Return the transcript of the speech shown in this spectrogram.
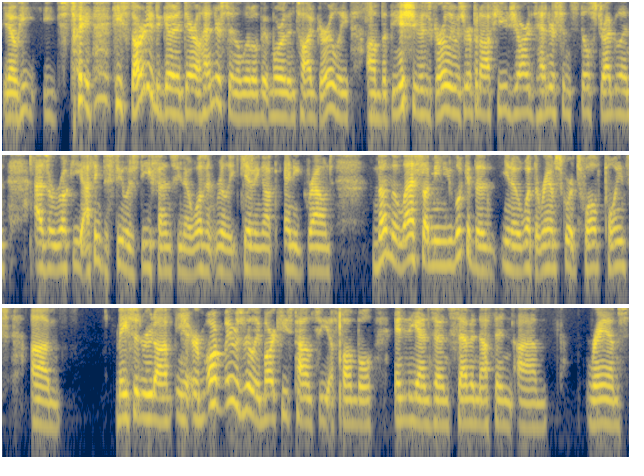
You know, he he, st- he started to go to Darrell Henderson a little bit more than Todd Gurley, um, but the issue is Gurley was ripping off huge yards. Henderson's still struggling as a rookie. I think the Steelers' defense, you know, wasn't really giving up any ground nonetheless, I mean, you look at the you know what the Rams scored twelve points. Um, Mason Rudolph, you know, or it was really Maurkice Pouncey a fumble into the end zone, seven nothing um, Rams.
